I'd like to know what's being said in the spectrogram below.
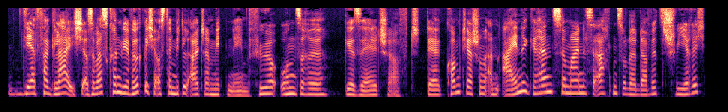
der Vergleich, also was können wir wirklich aus dem Mittelalter mitnehmen für unsere Gesellschaft. Der kommt ja schon an eine Grenze meines Erachtens oder da wird es schwierig,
